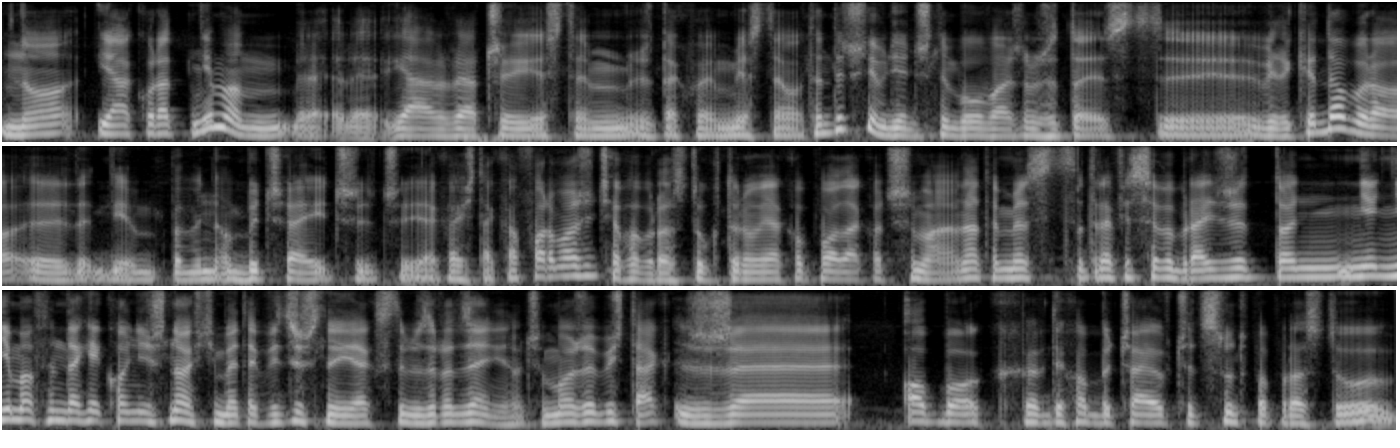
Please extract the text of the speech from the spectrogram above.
no, ja akurat nie mam, ja raczej jestem, że tak powiem, jestem autentycznie wdzięczny, bo uważam, że to jest y, wielkie dobro, y, wiem, pewien obyczaj, czy, czy jakaś taka forma życia po prostu, którą jako Polak otrzymałem. Natomiast potrafię sobie wyobrazić, że to nie, nie ma w tym takiej konieczności metafizycznej, jak z tym zrodzeniem. Czy może być tak, że obok pewnych obyczajów czy cnót po prostu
